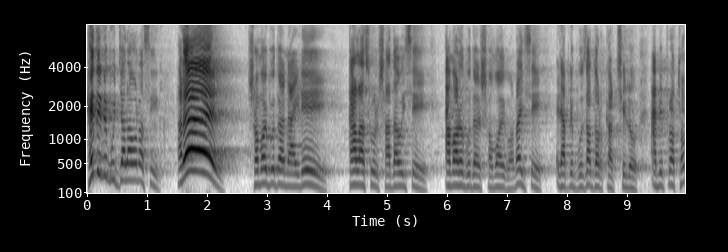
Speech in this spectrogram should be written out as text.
সেদিনই বুঝালাও নাছি আরে, সময় বোধহয় নাই রে, কালা চুল সাদা হইছে, আমারও বোধহয় সময় গনাইছে, এটা আপনি বোঝা দরকার ছিল। আমি প্রথম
